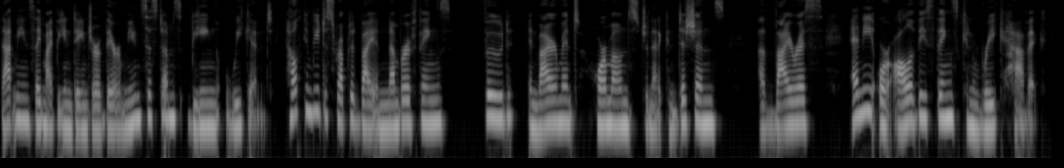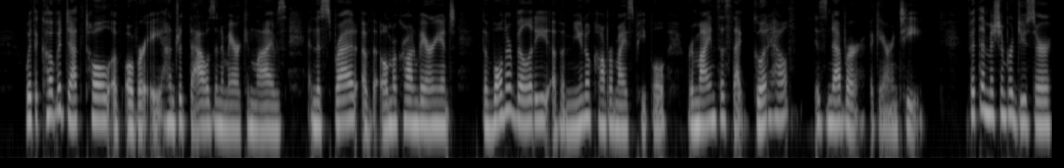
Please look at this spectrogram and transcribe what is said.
That means they might be in danger of their immune systems being weakened. Health can be disrupted by a number of things food, environment, hormones, genetic conditions, a virus. Any or all of these things can wreak havoc. With a COVID death toll of over 800,000 American lives and the spread of the Omicron variant, the vulnerability of immunocompromised people reminds us that good health is never a guarantee. Fifth and Mission producer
